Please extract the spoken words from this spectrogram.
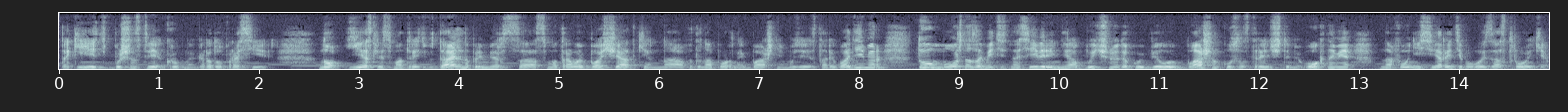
Такие есть в большинстве крупных городов России. Но если смотреть вдаль, например, со смотровой площадки на водонапорной башне музея Старый Владимир, то можно заметить на севере необычную такую белую башенку со стрельчатыми окнами на фоне серой типовой застройки.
